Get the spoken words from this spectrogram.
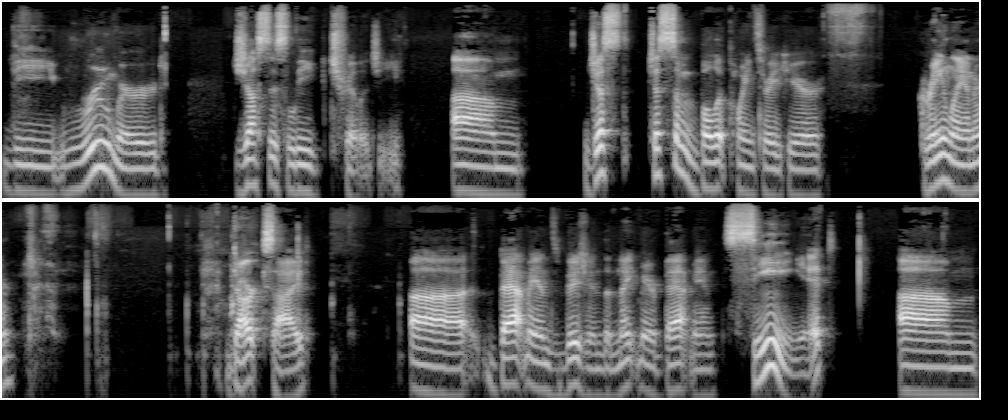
the rumored Justice League trilogy. Um, just just some bullet points right here. Green Lantern, Darkseid, uh, Batman's vision, the Nightmare Batman, seeing it. Um,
